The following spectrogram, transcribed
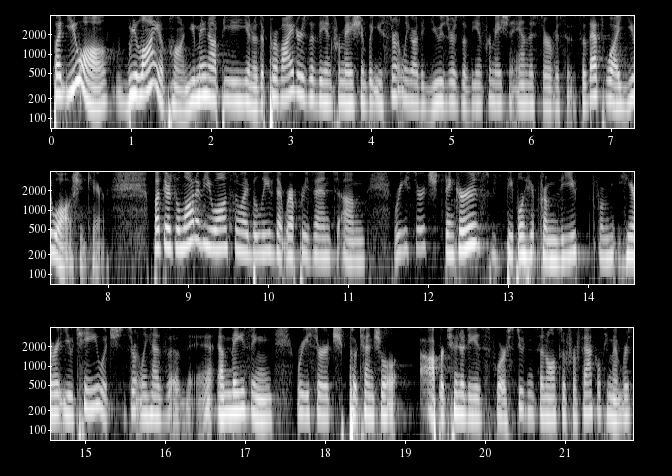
But you all rely upon. You may not be, you know, the providers of the information, but you certainly are the users of the information and the services. So that's why you all should care. But there's a lot of you also, I believe, that represent um, research thinkers people here from the from here at UT, which certainly has uh, amazing research potential opportunities for students and also for faculty members,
